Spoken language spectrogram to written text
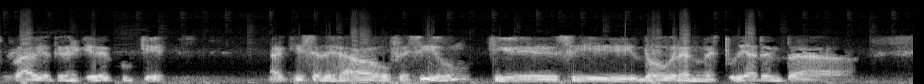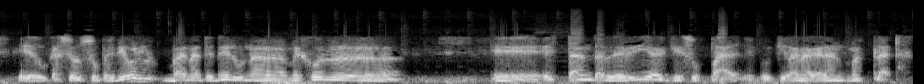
su rabia, tienen que ver con que aquí se les ha ofrecido que si logran estudiar en la educación superior van a tener una mejor eh, estándar de vida que sus padres, porque van a ganar más plata.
